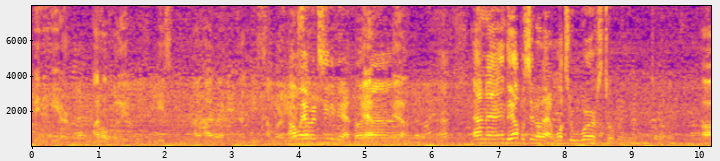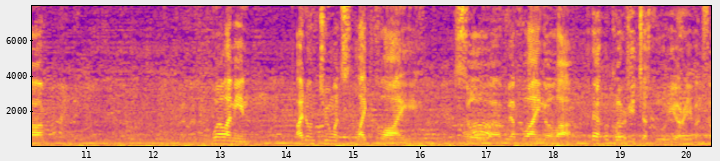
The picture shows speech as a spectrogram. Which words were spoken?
Vinnie here. I hopefully he's. I, I heard that he's somewhere here. Oh, we so- haven't seen him yet. But, Yeah, yeah. And uh, the opposite of that, what's your worst tour memory? Um, well, I mean, I don't too much like flying, so uh, we are flying a lot. Of But course. we just flew here even, so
